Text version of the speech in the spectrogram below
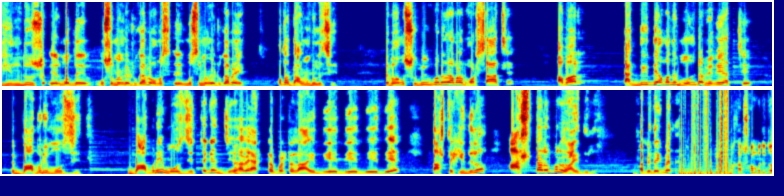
হিন্দু এর মধ্যে মুসলমানকে ঢুকাবে মুসলমানকে ঢুকাবে? কথা দারুণ বলেছে। এবং সুপ্রিম কোর্টের আমার ভরসা আছে। আবার একদিক দিয়ে আমাদের মনটা ভেঙে যাচ্ছে বাবরি মসজিদ। বাবরি মসজিদটাকে যেভাবে একটার পর একটা রায় দিয়ে দিয়ে দিয়ে দিয়ে লাস্টে কি দিল? আস্থার উপরে রায় দিল। আপনি দেখবেন ওয়াকাফ সম্পত্তি তো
